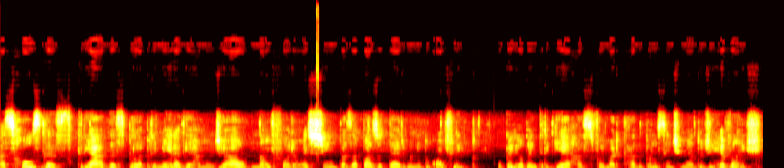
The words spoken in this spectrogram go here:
as rusgas criadas pela Primeira Guerra Mundial não foram extintas após o término do conflito. O período entre guerras foi marcado pelo sentimento de revanche,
